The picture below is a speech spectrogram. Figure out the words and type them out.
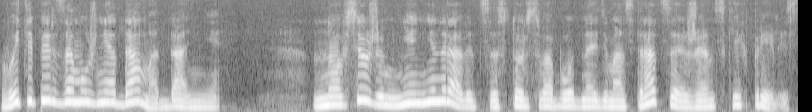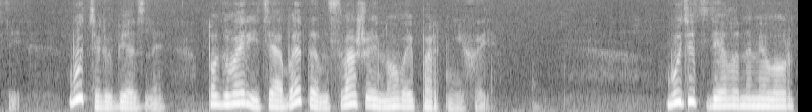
«Вы теперь замужняя дама, Данни, но все же мне не нравится столь свободная демонстрация женских прелестей. Будьте любезны, поговорите об этом с вашей новой портнихой». «Будет сделано, милорд»,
